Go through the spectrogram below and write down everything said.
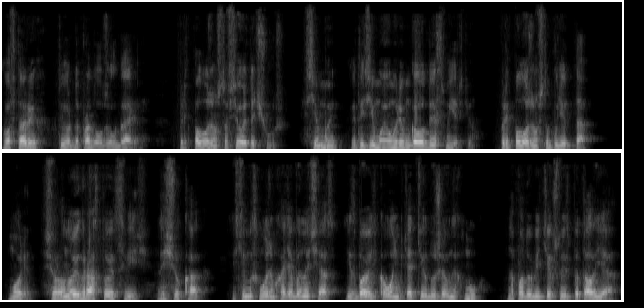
Во-вторых, твердо продолжил Гарри, предположим, что все это чушь. Все мы этой зимой умрем голодной смертью. Предположим, что будет так. Море, все равно игра стоит свеч. Да еще как. Если мы сможем хотя бы на час избавить кого-нибудь от тех душевных мук, наподобие тех, что испытал я,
